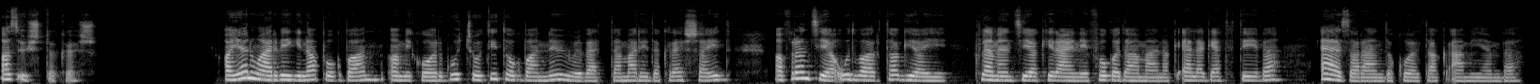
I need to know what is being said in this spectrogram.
Az üstökös A január végi napokban, amikor Guccio titokban nőül vette Marida Kressait, a francia udvar tagjai Clemencia királyné fogadalmának eleget téve elzarándokoltak Amienbe.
